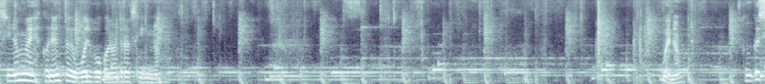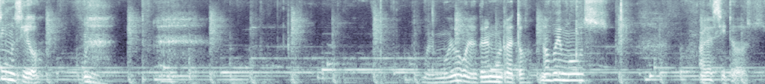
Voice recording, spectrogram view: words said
Si no me desconecto y vuelvo con otro signo. Bueno, ¿con qué signo sigo? Bueno, me vuelvo a conectar en un rato. Nos vemos. Ahora sí todos.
